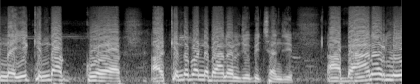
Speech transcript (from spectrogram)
ఉన్నాయి. కింద ఆ కింద పడిన బ్యానర్లు చూపించండి ఆ బ్యానర్లు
